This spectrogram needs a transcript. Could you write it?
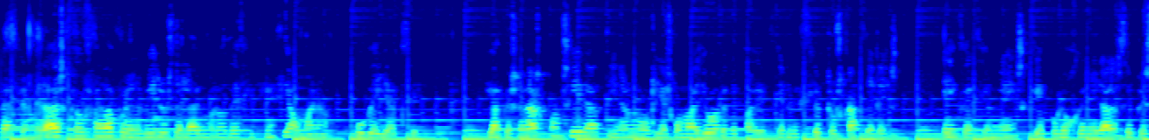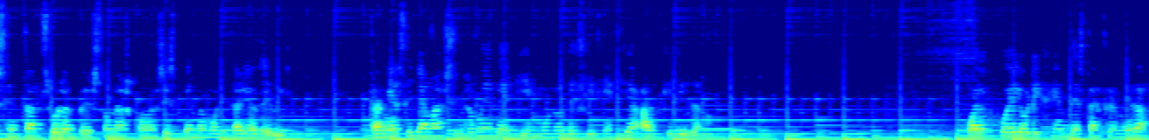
La enfermedad es causada por el virus de la inmunodeficiencia humana, VIH. Las personas con SIDA tienen un riesgo mayor de padecer de ciertos cánceres e infecciones que por lo general se presentan solo en personas con un sistema inmunitario débil. También se llama síndrome de inmunodeficiencia adquirida. ¿Cuál fue el origen de esta enfermedad?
